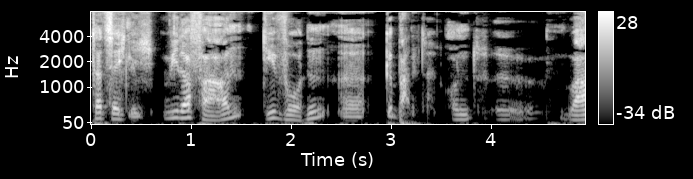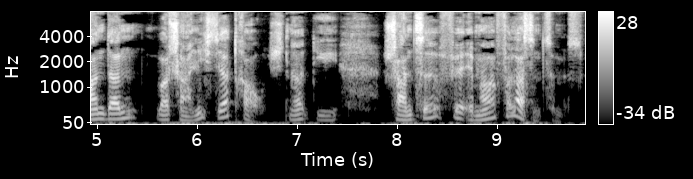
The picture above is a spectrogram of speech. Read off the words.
tatsächlich widerfahren. Die wurden äh, gebannt und äh, waren dann wahrscheinlich sehr traurig, ne? die Schanze für immer verlassen zu müssen.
